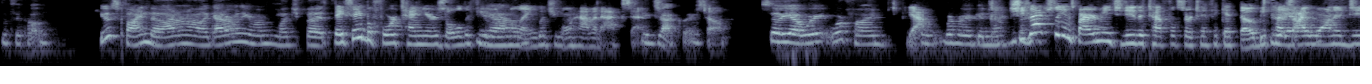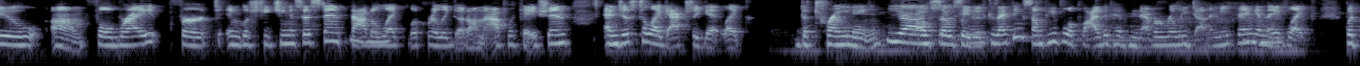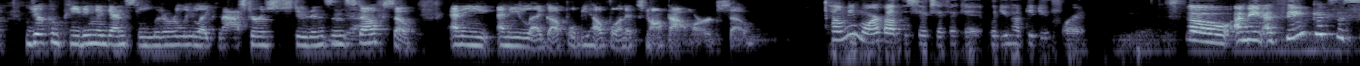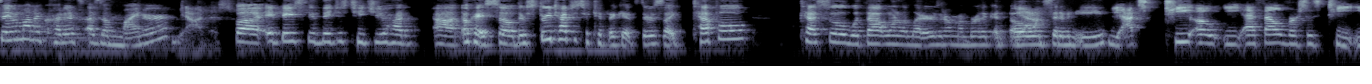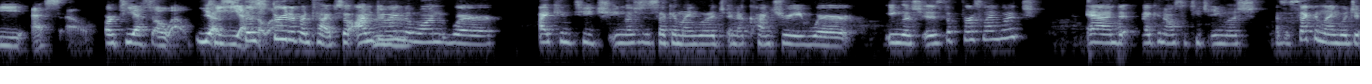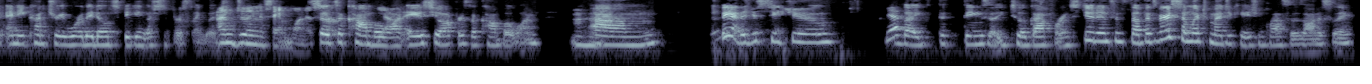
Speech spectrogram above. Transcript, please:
what's it called? He was fine though. I don't know. Like I don't really remember much, but They say before ten years old, if you learn a language, you won't have an accent. exactly. So So yeah, we're we're fine. Yeah. we're, we're very good now. she's actually inspired me to do the TEFL certificate though, because I want to do um, Fulbright for English teaching assistant. That'll Mhm. like look really good on the application, and just to like actually get like the training yeah associated with because I think some people apply that have never really done anything and Mhm. they've like but you're competing against literally like master's students and Yeah. stuff so any any leg up will be helpful and it's not that hard so Tell me more about the certificate. What do you have to do for it? So I mean, I think it's the same amount of credits as a minor. yeah it is but it basically they just teach you how to uh, okay so there's three types of certificates there's like TEFL TESOL without one of the letters I don't remember like an O Yeah. instead of an E yeah it's t-o-e-f-l versus t-e-s-l or t-s-o-l yes T-E-S-O-L. there's three different types so I'm doing Mhm. the one where I can teach English as a second language in a country where English is the first language and I can also teach English as a second language in any country where they don't speak English as the first language i'm doing the same one as so it's a combo Yeah. one ASU offers a combo one Mhm. Um, but yeah, they just teach you Yeah. like the things that you to look out for in students and stuff. It's very similar to my education classes, honestly.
